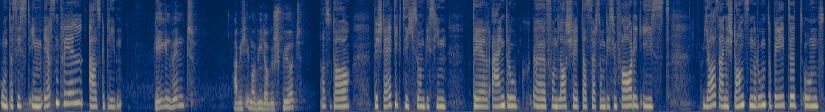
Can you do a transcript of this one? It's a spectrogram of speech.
Und das ist im ersten Triell ausgeblieben. Gegenwind habe ich immer wieder gespürt. Also da bestätigt sich so ein bisschen der Eindruck äh, von Laschet, dass er so ein bisschen fahrig ist, ja, seine Stanzen runterbetet und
